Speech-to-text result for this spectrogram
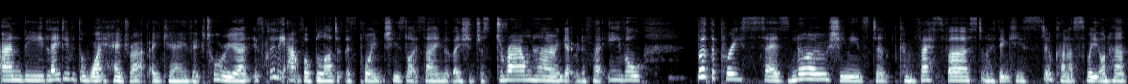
and the lady with the white head wrap, aka Victoria, is clearly out for blood at this point. She's like saying that they should just drown her and get rid of her evil. But the priest says no, she needs to confess first, and I think he's still kind of sweet on her.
